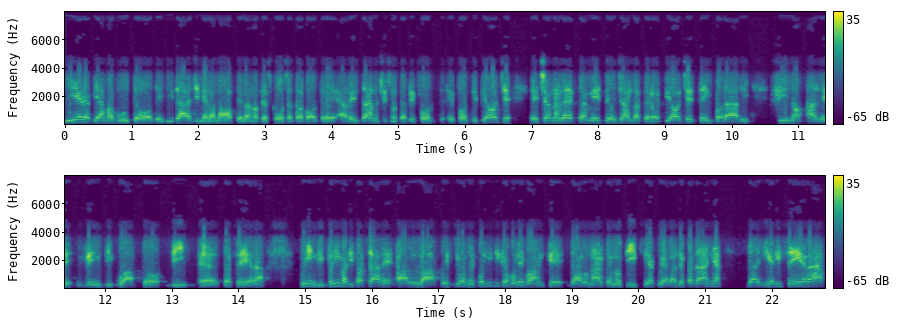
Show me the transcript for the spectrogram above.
Ieri abbiamo avuto dei disagi nella notte, la notte scorsa tra volte a Renzano ci sono state forti, forti piogge e c'è un'allerta meteo gialla per piogge temporali fino alle 24 di eh, stasera. Quindi prima di passare alla questione politica volevo anche dare un'altra notizia qui a Radio Padania. Da ieri sera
